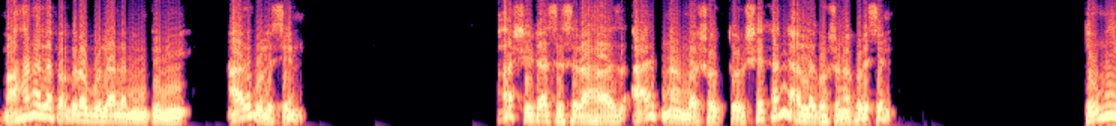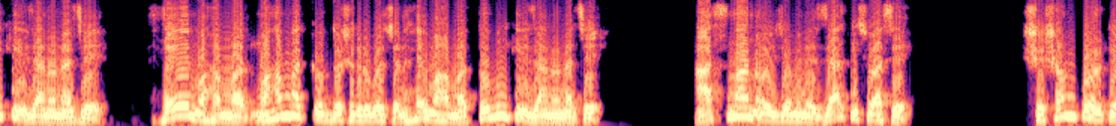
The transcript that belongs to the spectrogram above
মহান আল্লাহ পাক রব্বুল আলামিন তিনি আরও বলেছেন আর সেটা আছে সুরাহাজ আয়াত নাম্বার সত্তর, সেখানে আল্লাহ ঘোষণা করেছেন, তুমি কি জানো না যে, হে মোহাম্মদ, মোহাম্মদকে উদ্দেশ্য করে বলছেন, হে মোহাম্মদ, তুমি কি জানো না যে, আসমান ওই জমিনে যা কিছু আছে, সে সম্পর্কে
